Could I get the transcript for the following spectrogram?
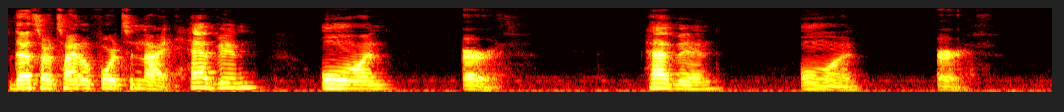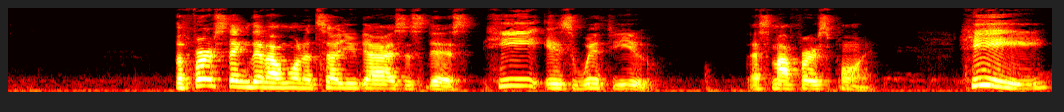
That's our title for tonight. Heaven on Earth. Heaven on Earth. The first thing that I want to tell you guys is this He is with you. That's my first point. He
